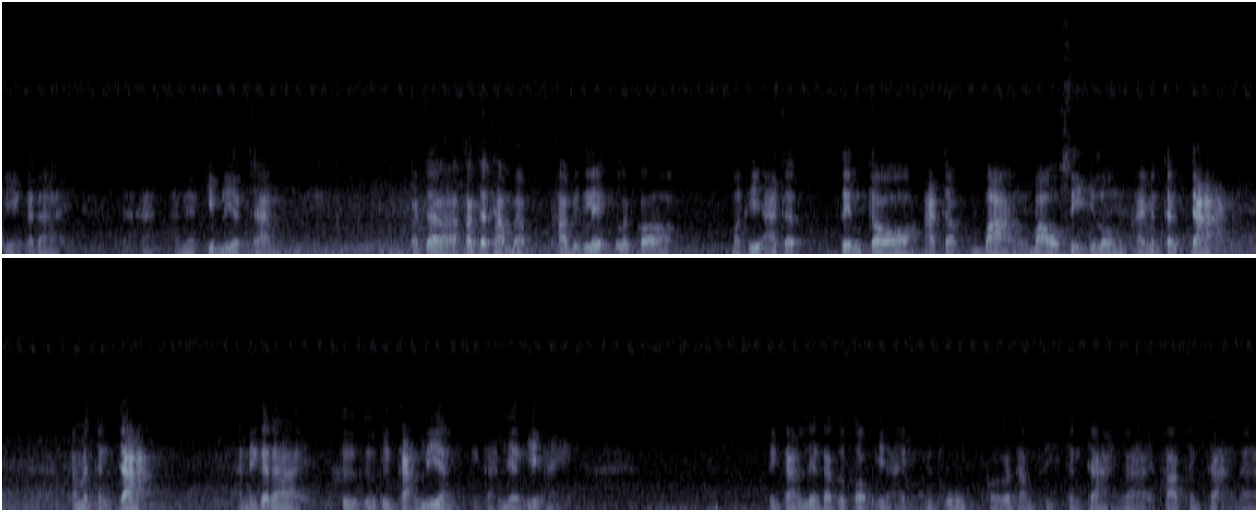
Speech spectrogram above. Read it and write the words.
เองก็ได้นะฮะอันนี้คลิปเรียกชั่นเขาจะเขาจะทำแบบภาพเล็กๆแล้วก็บางทีอาจจะ เต็มจออาจจะบางเบาสีลงให้มันจางๆ ให้มันจางๆ อันนี้ก็ได้คือคือเป็นการเลี่ยงเป็นการเลี่ยง AI เป็นการเลี่ยงการตรวจสอบ AI ของ YouTube เขาก็ทำสีจางๆได้ ภาพจางๆได้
